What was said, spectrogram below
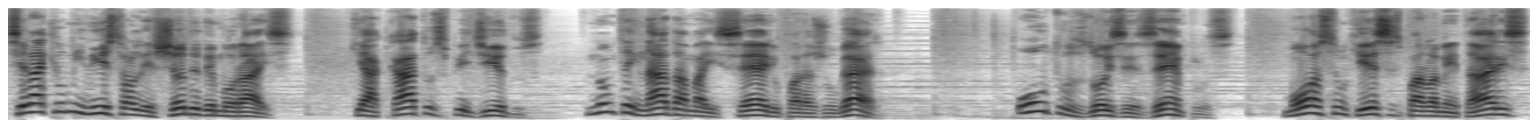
Será que o ministro Alexandre de Moraes, que acata os pedidos, não tem nada mais sério para julgar? Outros dois exemplos mostram que esses parlamentares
